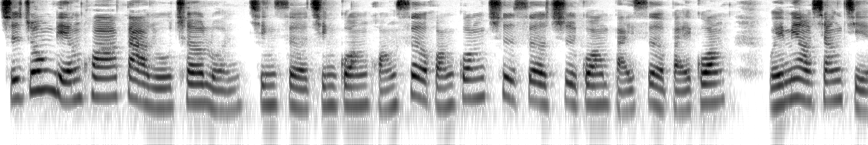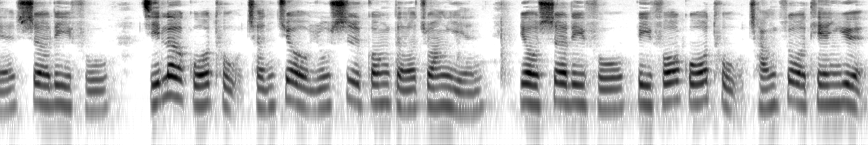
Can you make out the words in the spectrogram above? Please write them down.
池中莲花大如车轮，青色青光，黄色黄光，赤色赤光，白色白光。微妙相结，舍利弗，极乐国土成就如是功德庄严。又舍利弗，彼佛国土常作天乐，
